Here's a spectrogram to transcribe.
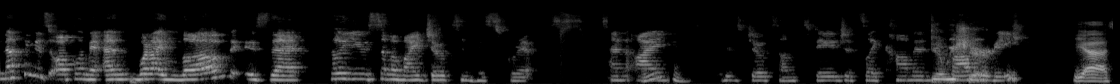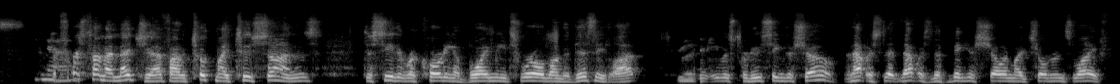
nothing is off limit. And what I love is that he'll use some of my jokes in his scripts. And I his jokes on stage. It's like common Yeah, we share. property. yes. Yeah. The first time I met Jeff, I took my two sons to see the recording of Boy Meets World on the Disney lot, Right. and he was producing the show, and that was the, that was the biggest show in my children's life.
